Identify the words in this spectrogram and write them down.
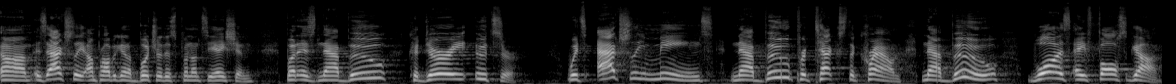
um, is actually, I'm probably going to butcher this pronunciation, but is Nabu Kaduri Utzer, which actually means Nabu protects the crown. Nabu was a false god,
